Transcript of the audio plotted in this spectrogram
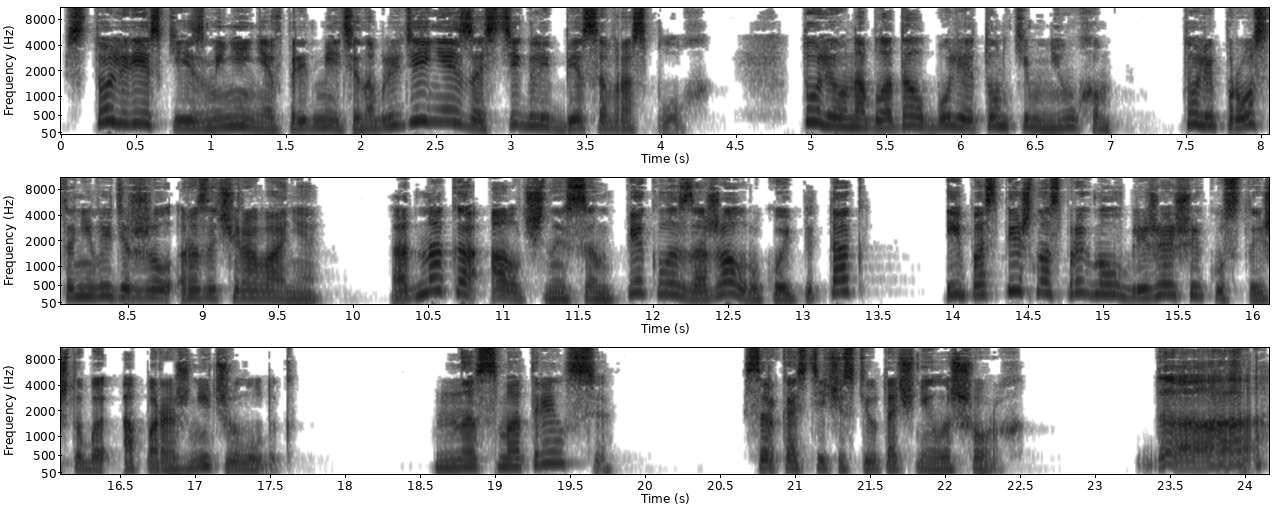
Столь резкие изменения в предмете наблюдения застигли беса врасплох. То ли он обладал более тонким нюхом, то ли просто не выдержал разочарования. Однако алчный сын пекла зажал рукой пятак и поспешно спрыгнул в ближайшие кусты, чтобы опорожнить желудок. «Насмотрелся?» — саркастически уточнила Шорох. «Да»,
